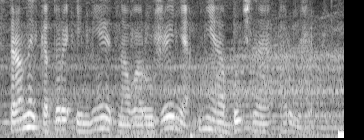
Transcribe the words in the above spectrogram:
страны, которые имеют на вооружение необычное оружие.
